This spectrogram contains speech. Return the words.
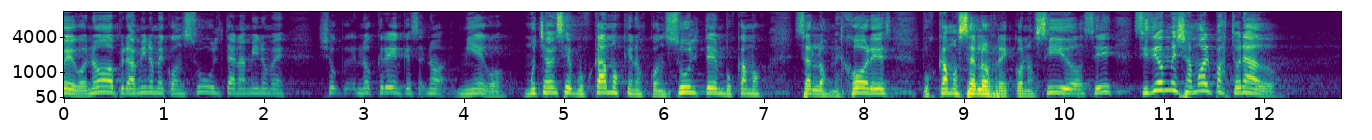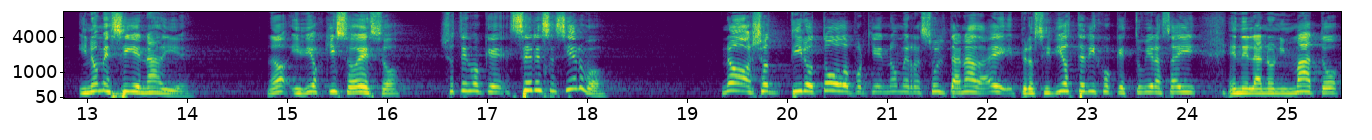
ego, no, pero a mí no me consultan, a mí no me, yo, no creen que, no, mi ego. Muchas veces buscamos que nos consulten, buscamos ser los mejores, buscamos ser los reconocidos, ¿sí? Si Dios me llamó al pastorado y no me sigue nadie, ¿no? Y Dios quiso eso, yo tengo que ser ese siervo. No, yo tiro todo porque no me resulta nada. pero si Dios te dijo que estuvieras ahí en el anonimato,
